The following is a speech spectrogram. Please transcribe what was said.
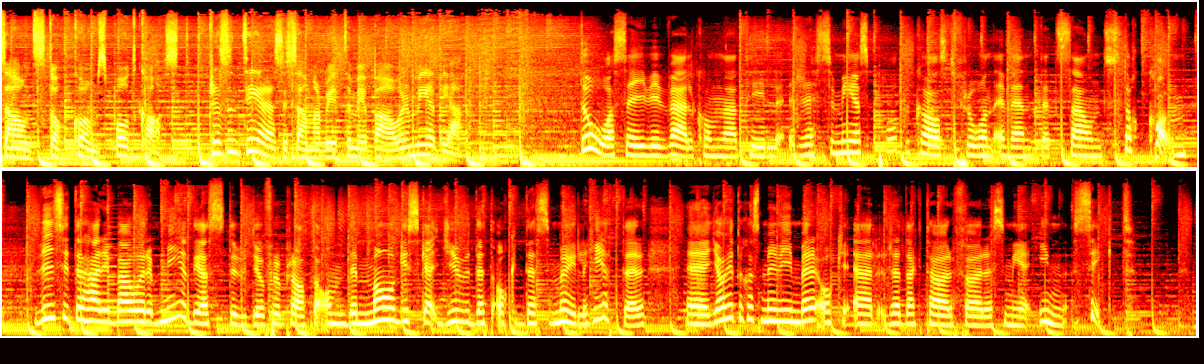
Sound Stockholms podcast presenteras i samarbete med Bauer Media. Då säger vi välkomna till Resumés podcast från eventet Sound Stockholm. Vi sitter här i Bauer Medias studio för att prata om det magiska ljudet och dess möjligheter. Eh, jag heter Jasmine Winberg och är redaktör för Resumé Insikt.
